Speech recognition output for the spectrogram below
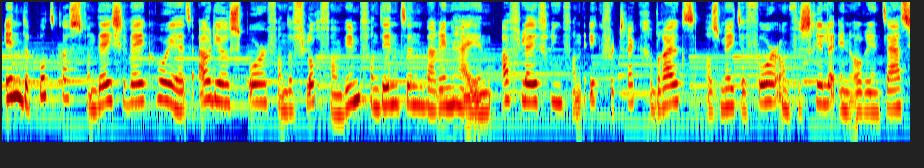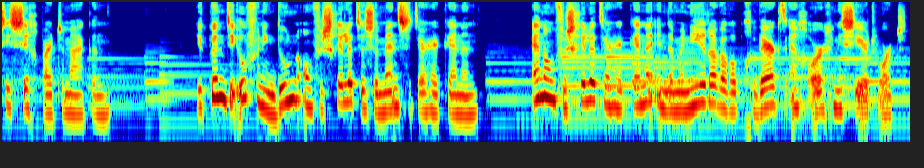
In de podcast van deze week hoor je het audiospoor van de vlog van Wim van Dinten, waarin hij een aflevering van Ik Vertrek gebruikt als metafoor om verschillen in oriëntaties zichtbaar te maken. Je kunt die oefening doen om verschillen tussen mensen te herkennen en om verschillen te herkennen in de manieren waarop gewerkt en georganiseerd wordt.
